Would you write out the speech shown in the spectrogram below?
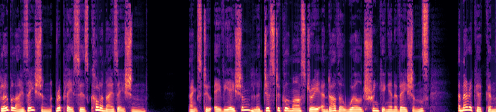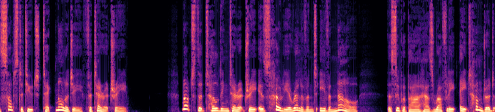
globalization replaces colonization. Thanks to aviation, logistical mastery, and other world shrinking innovations, America can substitute technology for territory. Not that holding territory is wholly irrelevant even now. The superpower has roughly 800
